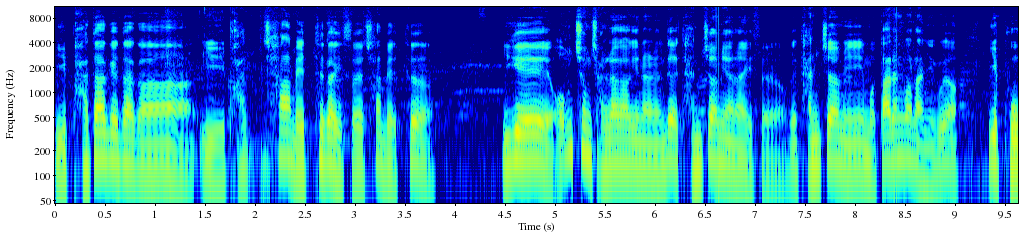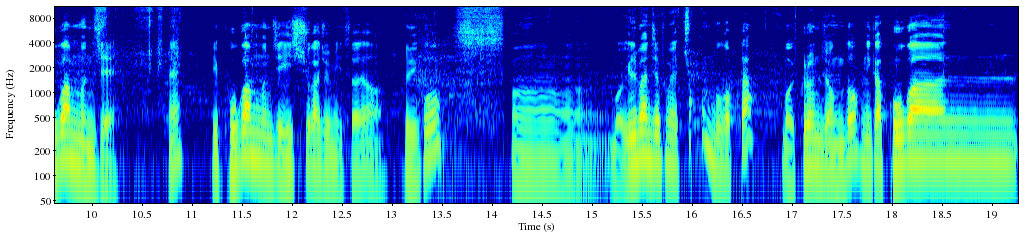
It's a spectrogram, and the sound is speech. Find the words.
이 바닥에다가 이 차 매트가 있어요. 차 매트. 이게 엄청 잘 나가긴 하는데 단점이 하나 있어요. 그 단점이 뭐 다른 건 아니고요. 이게 보관 문제. 예? 이 보관 문제 이슈가 좀 있어요. 그리고 어, 뭐 일반 제품에 조금 무겁다? 뭐 그런 정도? 그러니까 보관,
